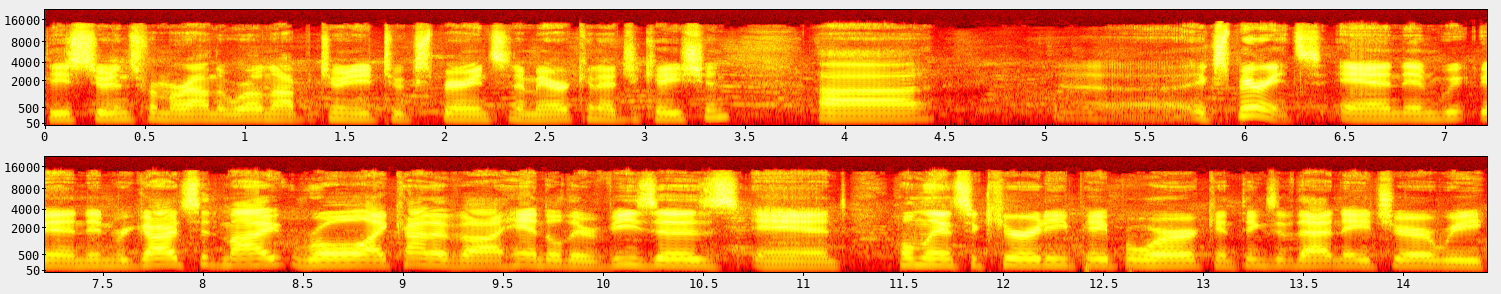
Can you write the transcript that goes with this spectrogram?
these students from around the world an opportunity to experience an American education. Experience. And in, and in regards to my role, I kind of uh, handle their visas and homeland security paperwork and things of that nature. We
